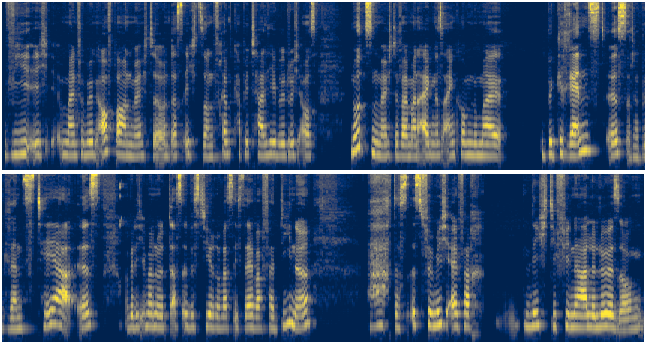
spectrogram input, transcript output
wie ich mein Vermögen aufbauen möchte und dass ich so einen Fremdkapitalhebel durchaus nutzen möchte, weil mein eigenes Einkommen nun mal begrenzt ist oder begrenzt her ist und wenn ich immer nur das investiere, was ich selber verdiene, ach, das ist für mich einfach nicht die finale Lösung.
